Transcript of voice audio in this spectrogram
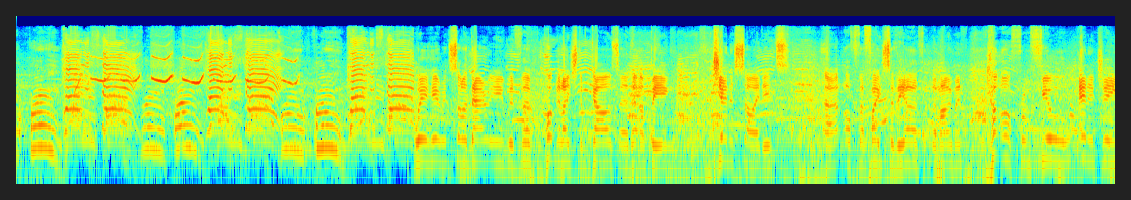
Palestine! Palestine! Palestine! Palestine! We're in solidarity with the population of Gaza that are being genocided uh, off the face of the earth at the moment, cut off from fuel, energy,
